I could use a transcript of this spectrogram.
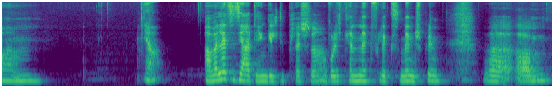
Ähm, ja. Aber letztes Jahr hatte ich ein Guilty Pleasure, obwohl ich kein Netflix-Mensch bin. War ähm,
